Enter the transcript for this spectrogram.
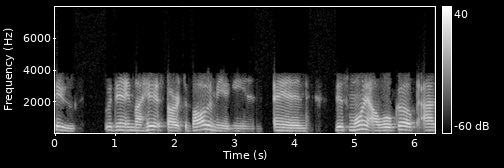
too. But then my head started to bother me again. And this morning I woke up, I,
